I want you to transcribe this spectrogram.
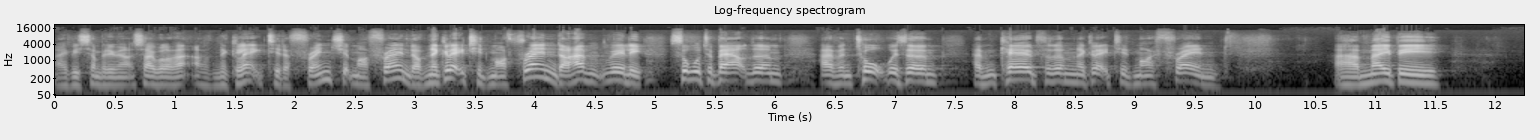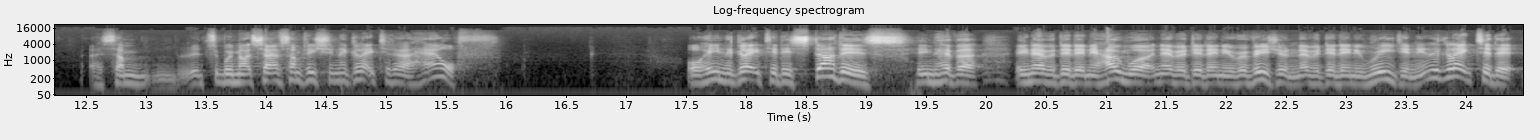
Maybe somebody might say, Well, I've neglected a friendship, my friend. I've neglected my friend. I haven't really thought about them. I haven't talked with them. I haven't cared for them. Neglected my friend. Uh, maybe uh, some, we might say of somebody, she neglected her health or he neglected his studies. He never, he never did any homework, never did any revision, never did any reading. He neglected it.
